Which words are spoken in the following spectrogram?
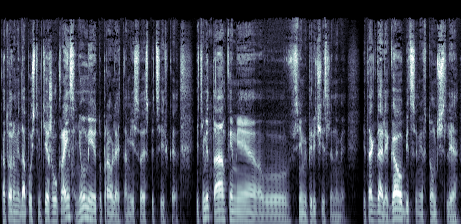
которыми, допустим, те же украинцы не умеют управлять, там есть своя специфика, этими танками, э, всеми перечисленными и так далее, гаубицами в том числе.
